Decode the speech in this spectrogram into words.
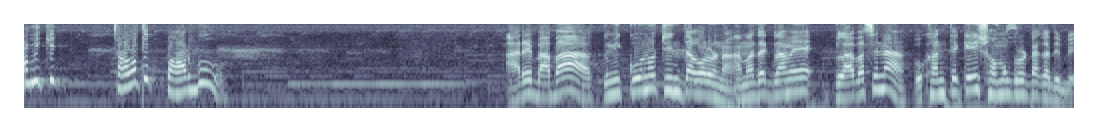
আমি কি চালাতে পারব? আরে বাবা তুমি কোনো চিন্তা করো না। আমাদের গ্রামে ক্লাব আছে না ওখান থেকেই সমগ্র টাকা দেবে।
